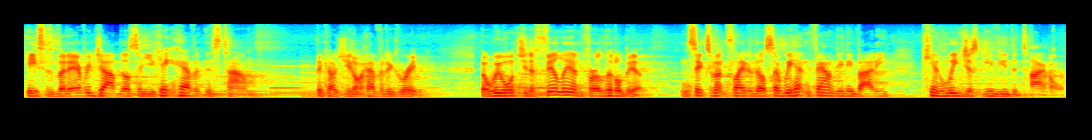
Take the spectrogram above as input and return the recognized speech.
He says, but every job they'll say, you can't have it this time because you don't have a degree. But we want you to fill in for a little bit. And six months later, they'll say, we hadn't found anybody. Can we just give you the title?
